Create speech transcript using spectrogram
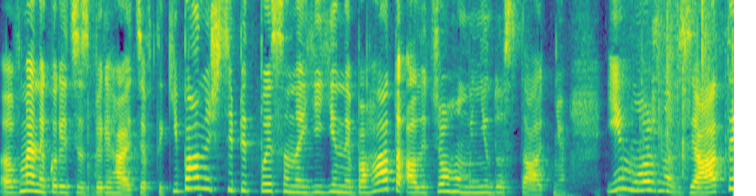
Е, в мене кориця зберігається в такій баночці, підписана, її небагато, але цього мені достатньо. І можна взяти.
